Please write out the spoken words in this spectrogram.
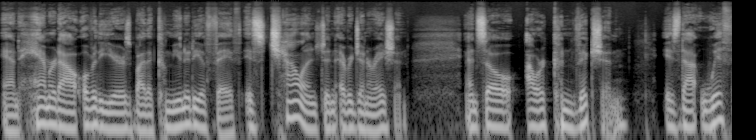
and hammered out over the years by the community of faith is challenged in every generation. And so our conviction is that with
